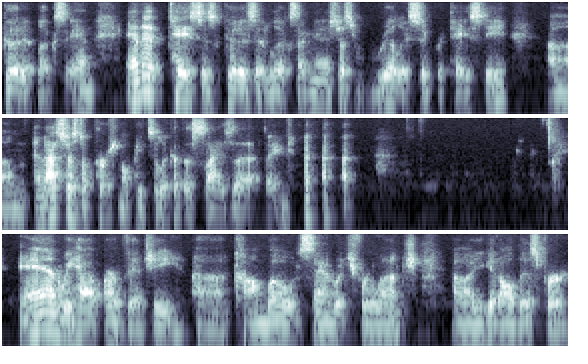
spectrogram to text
good it looks and and it tastes as good as it looks. I mean it's just really super tasty um, and that's just a personal pizza. Look at the size of that thing. And we have our veggie uh, combo sandwich for lunch. Uh, you get all this for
